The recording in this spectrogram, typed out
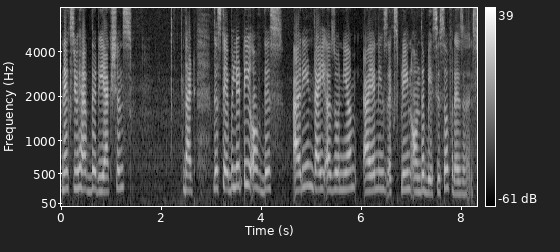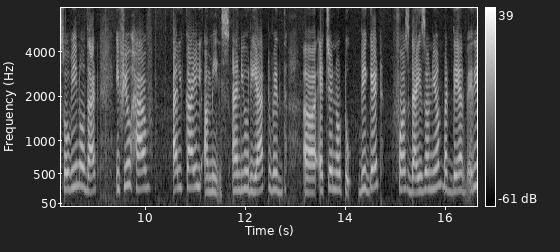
Next you have the reactions that the stability of this arene diazonium ion is explained on the basis of resonance. So, we know that if you have alkyl amines and you react with uh, HNO2, we get first diazonium but they are very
